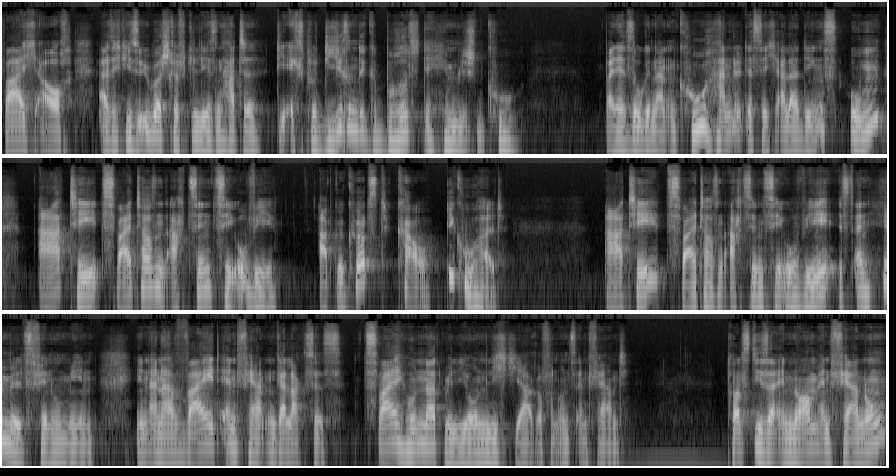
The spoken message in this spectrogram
war ich auch, als ich diese Überschrift gelesen hatte, die explodierende Geburt der himmlischen Kuh. Bei der sogenannten Kuh handelt es sich allerdings um AT 2018 COW, abgekürzt Kau, die Kuh halt. AT 2018 COW ist ein Himmelsphänomen in einer weit entfernten Galaxis. 200 Millionen Lichtjahre von uns entfernt. Trotz dieser enormen Entfernung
